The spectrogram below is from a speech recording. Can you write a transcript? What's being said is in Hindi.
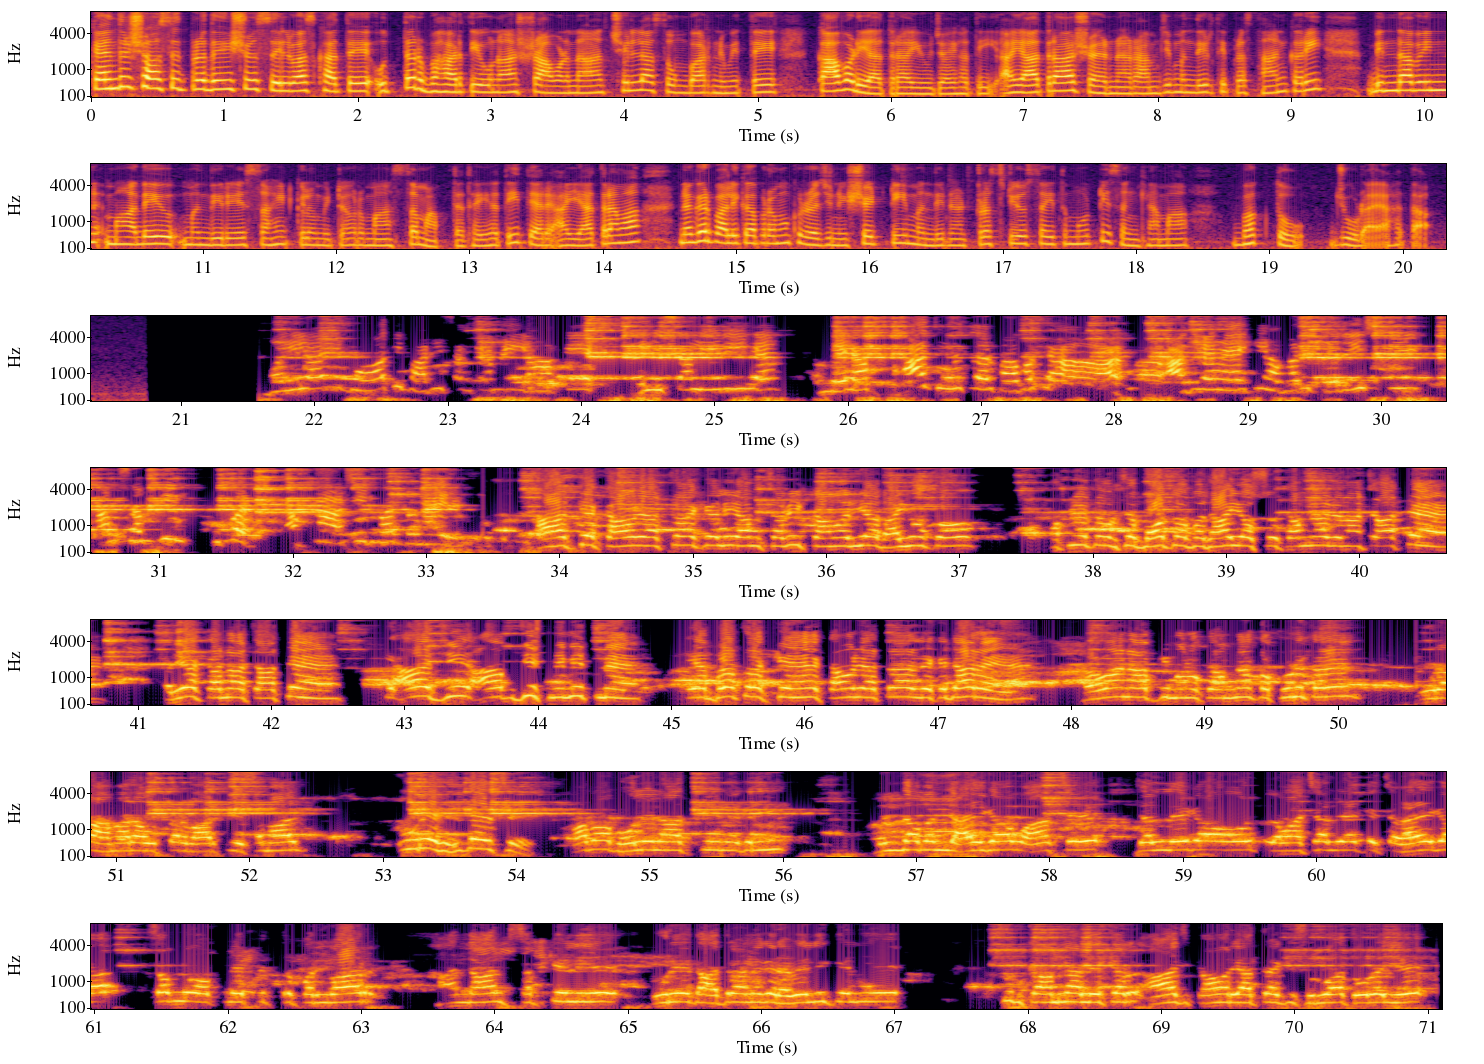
કેન્દ્ર શાસિત પ્રદેશ સિલવાસ ખાતે ઉત્તર ભારતીયોના શ્રાવણના છેલ્લા સોમવાર નિમિત્તે કાવડ યાત્રા યોજાઈ હતી આ યાત્રા શહેરના રામજી મંદિરથી પ્રસ્થાન કરી બિંદાબિન મહાદેવ મંદિરે સાહીઠ કિલોમીટરમાં સમાપ્ત થઈ હતી ત્યારે આ યાત્રામાં નગરપાલિકા પ્રમુખ રજની શેટ્ટી મંદિરના ટ્રસ્ટીઓ સહિત મોટી સંખ્યામાં ભક્તો જોડાયા હતા महिलाएं बहुत ही भारी संख्या में यहाँ पे हिस्सा ले रही है मेरा हाथ जोड़कर बाबा से आ- आ- आग्रह है कि हमारे प्रदेश के हम सबके ऊपर अपना आशीर्वाद बनाए रखें। आज के कांवड़ यात्रा के लिए हम सभी कांवरिया भाइयों को अपने तरफ़ से बहुत बहुत बधाई और शुभकामना देना चाहते हैं और यह कहना चाहते हैं कि आज जी, आप जिस निमित्त में ये व्रत रखे हैं, कांवड़ यात्रा लेके जा रहे हैं, भगवान आपकी मनोकामना को पूर्ण करें। पूरा हमारा उत्तर भारतीय समाज पूरे हृदय से बाबा भोलेनाथ की नगरी वृंदावन जाएगा, वहाँ से जल लेगा और लवाचा ले आके चढ़ाएगा। सब लोग अपने पितृ परिवार, खानदान सबके लिए, पूरे दादरा नगर हवेली के लिए शुभकामना लेकर आज कांवर यात्रा की शुरुआत हो रही है।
